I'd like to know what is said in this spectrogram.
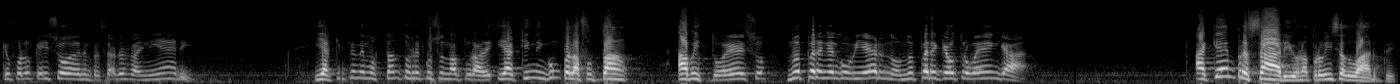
¿Qué fue lo que hizo el empresario Rainieri? Y aquí tenemos tantos recursos naturales y aquí ningún pelafután ha visto eso. No esperen el gobierno, no esperen que otro venga. ¿A qué empresario en la provincia de Duarte,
